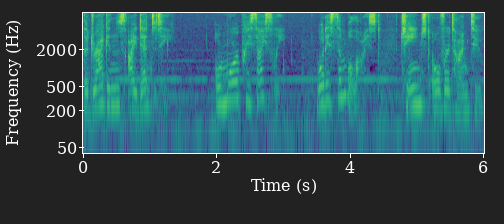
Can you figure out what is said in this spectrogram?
The dragon's identity, or more precisely, what is symbolized, changed over time too.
